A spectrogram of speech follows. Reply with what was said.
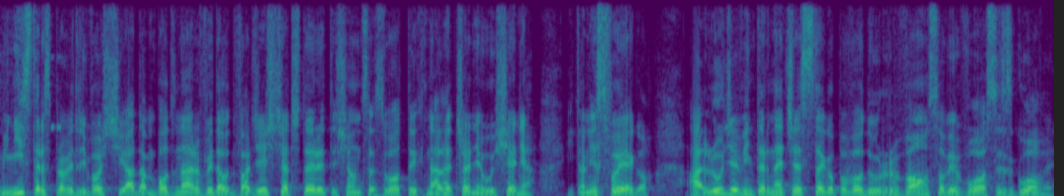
Minister Sprawiedliwości Adam Bodnar wydał 24 tysiące złotych na leczenie łysienia. I to nie swojego. A ludzie w internecie z tego powodu rwą sobie włosy z głowy.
